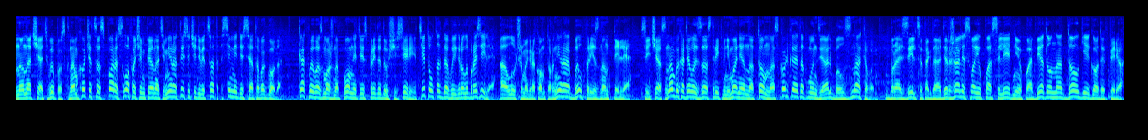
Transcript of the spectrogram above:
Но начать выпуск нам хочется с пары слов о чемпионате мира 1970 года. Как вы, возможно, помните из предыдущей серии, титул тогда выиграла Бразилия, а лучшим игроком турнира был признан Пеле. Сейчас нам бы хотелось заострить внимание на том, насколько этот мундиаль был знаковым. Бразильцы тогда одержали свою последнюю победу на долгие годы вперед.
